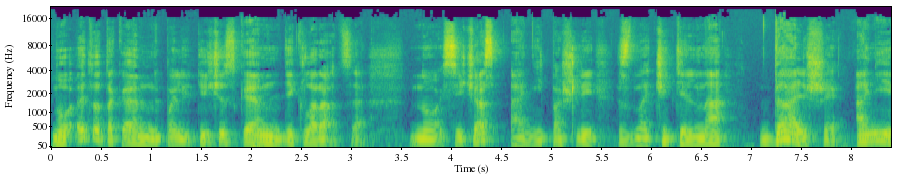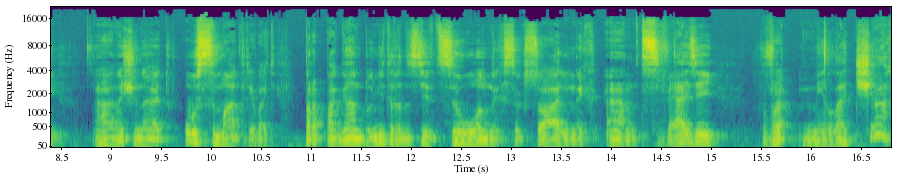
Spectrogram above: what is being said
но это такая политическая декларация. Но сейчас они пошли значительно дальше. Они начинают усматривать пропаганду нетрадиционных сексуальных э, связей в мелочах.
